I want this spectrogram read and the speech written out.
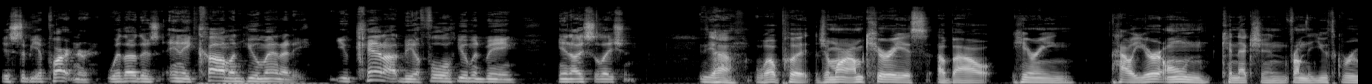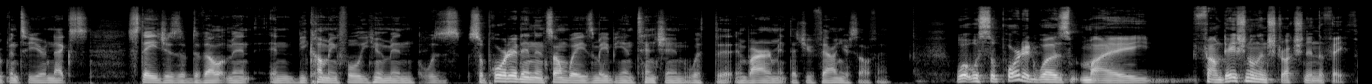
is to be a partner with others in a common humanity. You cannot be a full human being in isolation. Yeah, well put. Jemar, I'm curious about hearing how your own connection from the youth group into your next stages of development and becoming fully human was supported and in some ways maybe in tension with the environment that you found yourself in? What was supported was my foundational instruction in the faith.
